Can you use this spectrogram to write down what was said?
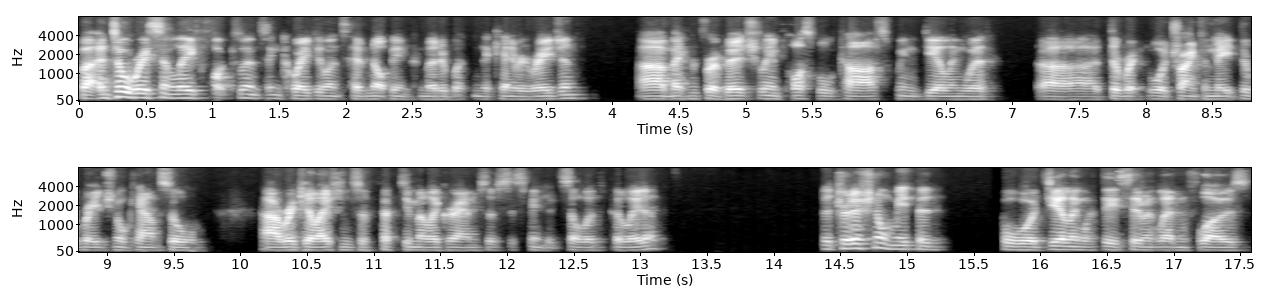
But until recently, flocculants and coagulants have not been permitted within the Canterbury region, uh, making for a virtually impossible task when dealing with uh, the or trying to meet the regional council uh, regulations of 50 milligrams of suspended solids per litre. The traditional method for dealing with these sediment-laden flows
